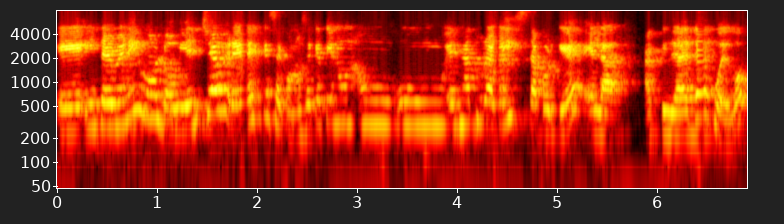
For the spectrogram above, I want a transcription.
eh, intervenimos. Lo bien chévere es que se conoce que tiene un, un, un, es naturalista porque en las actividades de juego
